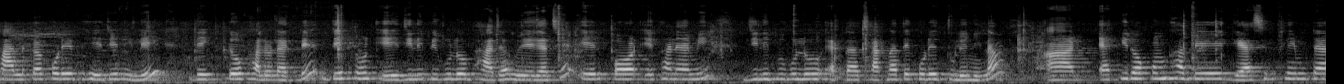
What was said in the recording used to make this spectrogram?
হালকা করে ভেজে নিলেই দেখতেও ভালো লাগবে। দেখুন, এই জিলিপিগুলো ভাজা হয়ে গেছে। এরপর এখানে আমি জিলিপিগুলো একটা ছাকনাতে করে তুলে নিলাম। আর একই রকমভাবে গ্যাসের ফ্লেমটা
